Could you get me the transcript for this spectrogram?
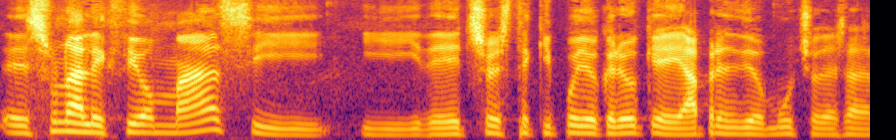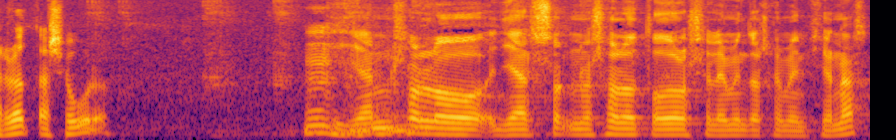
es una lección más y, de hecho este equipo yo creo que ha aprendido mucho de esa derrota, seguro. Y ya no solo, ya no solo todos los elementos que mencionas,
